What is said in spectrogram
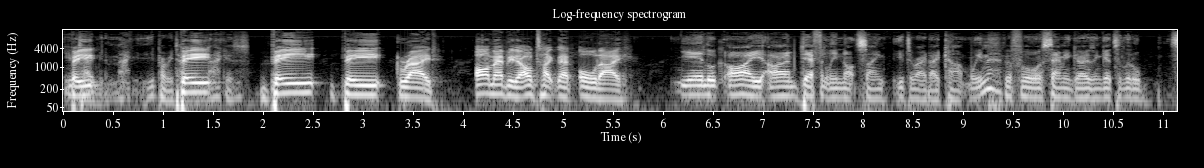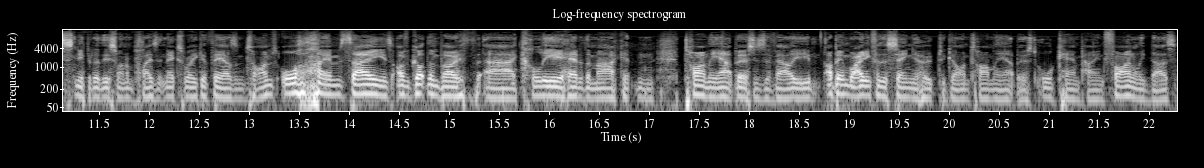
You B- take me to Mac- you probably B me to Macca's. B B grade. I'm happy to. I'll take that all day. Yeah, look, I I'm definitely not saying Iterate can't win before Sammy goes and gets a little snippet of this one and plays it next week a thousand times. All I am saying is I've got them both uh, clear head of the market and Timely Outburst is a value. I've been waiting for the senior hoop to go on Timely Outburst all campaign. Finally does.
